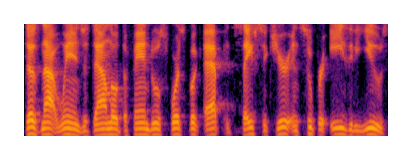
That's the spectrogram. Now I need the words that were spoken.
does not win. Just download the FanDuel Sportsbook app. It's safe, secure, and super easy to use.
